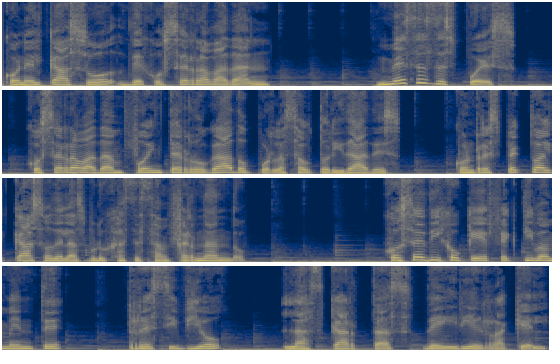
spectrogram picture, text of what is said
con el caso de José Rabadán. Meses después, José Rabadán fue interrogado por las autoridades con respecto al caso de las brujas de San Fernando. José dijo que efectivamente recibió las cartas de Iria y Raquel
